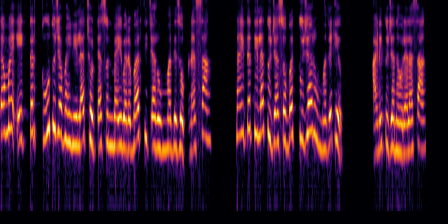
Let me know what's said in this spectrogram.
त्यामुळे एक तर तू तुझ्या बहिणीला छोट्या सुनबाई बरोबर तिच्या रूममध्ये झोपण्यास सांग. नाहीतर तिला तुझ्यासोबत तुझ्या रूममध्ये ठेव. आणि तुझ्या नवऱ्याला सांग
